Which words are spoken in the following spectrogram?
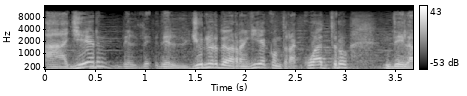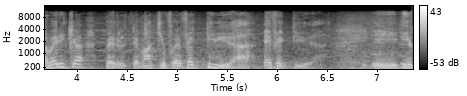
ayer del, del Junior de Barranquilla contra 4 del América, pero el tema aquí fue efectividad, efectividad. Y, y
